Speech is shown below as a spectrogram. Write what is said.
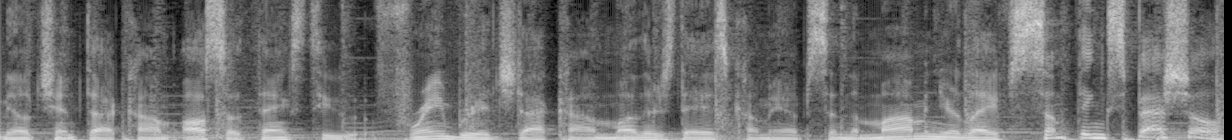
MailChimp.com. Also, thanks to FrameBridge.com. Mother's Day is coming up. Send the mom in your life something special.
